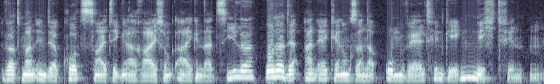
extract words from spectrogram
wird man in der kurzzeitigen Erreichung eigener Ziele oder der Anerkennung seiner Umwelt hingegen nicht finden.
